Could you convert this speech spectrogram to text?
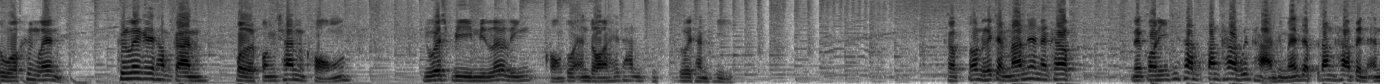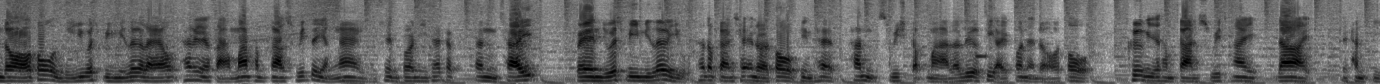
ตัวเครื่องเล่น เครื่องเล่นก็จะทำการเปิดฟังก์ชันของ USB Mirror Link ของตัว Android ให้ท่านโดยทันทีครับนอกเหนือจากนั้นเนี่ยนะครับในกรณีที่ท่านตั้งค่าพื้นฐานถึงแม้จะตั้งค่าเป็น Android Auto หรือ USB Mirror แล้ว ท่านก็ยังสามารถทำการสวิตช์ได้อย่างง่าย เช่น กรณีถ้าท่านใช้เป็น USB Mirror อยู่ ท่านต้องการใช้ Android Auto เพียงแค่ท่านสวิตช์กลับมาแล้วเลือกที่ไอคอน Android Auto เครื่องก็จะทำการสวิตช์ให้ได้ ในทันที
